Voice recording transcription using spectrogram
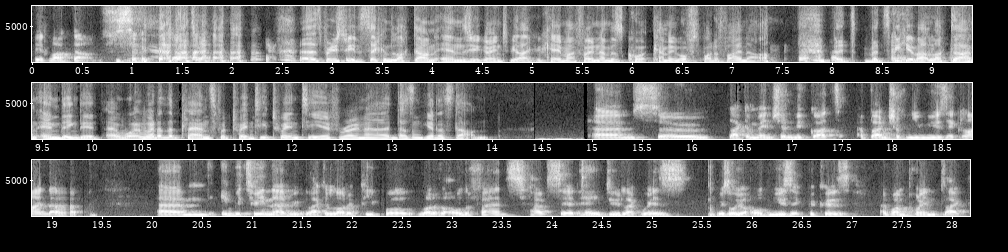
been lockdown, so that's pretty sweet. The second lockdown ends, you're going to be like, okay, my phone number's coming off Spotify now. but but speaking about lockdown ending, dude, uh, what, what are the plans for 2020 if Rona doesn't get us down? Um, so, like I mentioned, we've got a bunch of new music lined up. And in between that, like a lot of people, a lot of the older fans have said, "Hey, dude, like, where's where's all your old music?" Because at one point, like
